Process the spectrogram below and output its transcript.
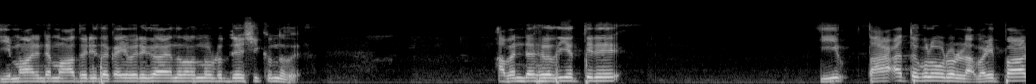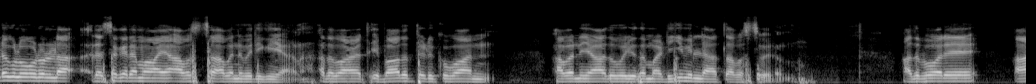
ഈമാനിന്റെ മാധുര്യത കൈവരിക എന്ന് പറഞ്ഞുകൊണ്ട് ഉദ്ദേശിക്കുന്നത് അവന്റെ ഹൃദയത്തിൽ ഈ താഴത്തുകളോടുള്ള വഴിപ്പാടുകളോടുള്ള രസകരമായ അവസ്ഥ അവന് വരികയാണ്. അഥവാ ഇബാദത്തെടുക്കുവാൻ അവന് യാതൊരുവിധ മടിയുമില്ലാത്ത അവസ്ഥ വരുന്നു. അതുപോലെ ആ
